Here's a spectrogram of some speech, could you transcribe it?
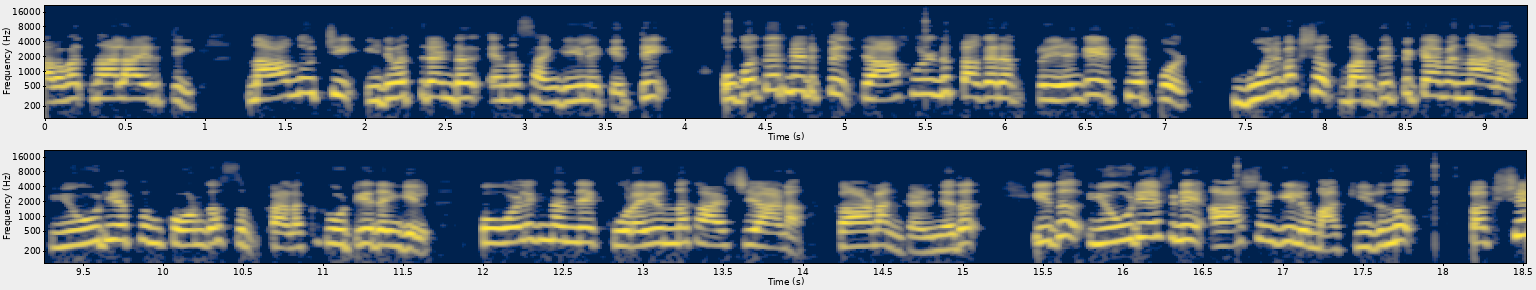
അറുപത്തിനാലായിരത്തി നാനൂറ്റി ഇരുപത്തിരണ്ട് എന്ന സംഖ്യയിലേക്ക് എത്തി. ഉപതെരഞ്ഞെടുപ്പിൽ രാഹുലിന് പകരം പ്രിയങ്ക എത്തിയപ്പോൾ ഭൂരിപക്ഷം വർദ്ധിപ്പിക്കാമെന്നാണ് യു ഡി എഫും കോൺഗ്രസും കണക്ക് കൂട്ടിയതെങ്കിൽ പോളിംഗ് തന്നെ കുറയുന്ന കാഴ്ചയാണ് കാണാൻ കഴിഞ്ഞത്. ഇത് യു ഡി എഫിനെ ആശങ്കയിലുമാക്കിയിരുന്നു. പക്ഷേ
